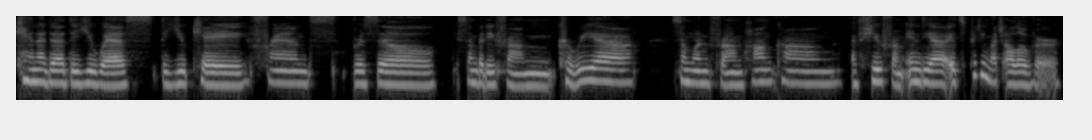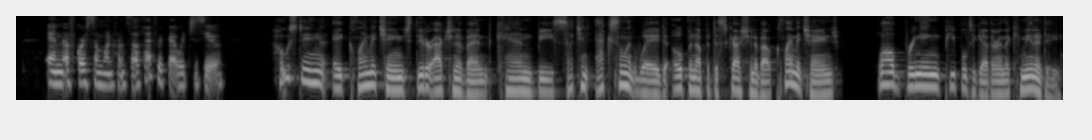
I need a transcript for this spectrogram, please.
Canada, the US, the UK, France, Brazil, somebody from Korea, someone from Hong Kong, a few from India. It's pretty much all over. And of course, someone from South Africa, which is you. Hosting a climate change theater action event can be such an excellent way to open up a discussion about climate change while bringing people together in the community.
